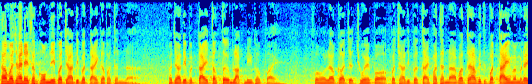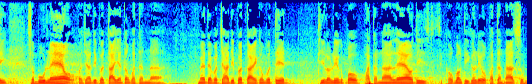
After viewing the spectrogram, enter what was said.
ถ้ามาใช้ในสังคมนี้ประชาธิปไตยก็พัฒนา ประชาธิปไตยต้องเติมหลักนี้เข้าไปพอแล้วก็จะช่วยให้ประชาธิปไตยพัฒนาประชาธิปไตยมันไม่ได้สมบูรณ์แล้ว ประชาธิปไตยยังต้องพัฒนา แม้แต่ประชาธิปไตยของประเทศที่เราเรียกว่าพัฒนาแล้วที่เขาบางทีเขาเรียกว่าพัฒนาสูง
